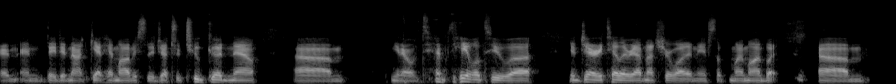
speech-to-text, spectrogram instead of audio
and and they did not get him. Obviously, the Jets are too good now. Um, you know, to be able to uh, you know, Jerry Tillery. I'm not sure why the name slipped in my mind, but um,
